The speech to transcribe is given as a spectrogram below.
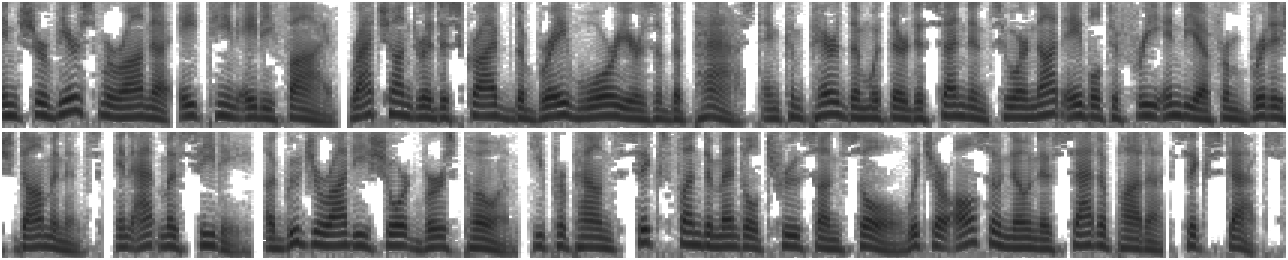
In Sharvir Smarana 1885, Rajchandra described the brave warriors of the past and compared them with their descendants who are not able to free India from British dominance. In Atma Siddhi, a Gujarati short verse poem, he propounds six fundamental truths on soul which are also known as Satipada six steps.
